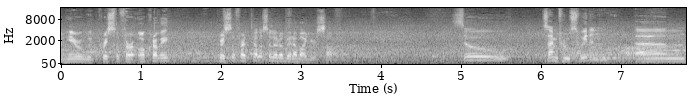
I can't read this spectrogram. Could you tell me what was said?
I'm here with Christopher Okhravi. Christopher, tell us a little bit about yourself. So, so I'm from Sweden, um,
